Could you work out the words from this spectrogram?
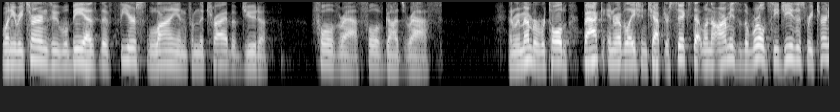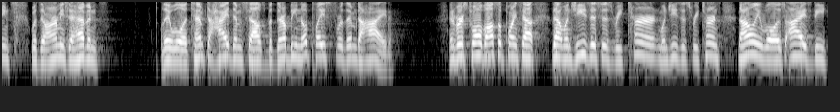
when he returns, he will be as the fierce lion from the tribe of Judah, full of wrath, full of God's wrath. And remember, we're told back in Revelation chapter 6 that when the armies of the world see Jesus returning with the armies of heaven, they will attempt to hide themselves, but there'll be no place for them to hide. And verse 12 also points out that when Jesus is returned, when Jesus returns, not only will his eyes be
